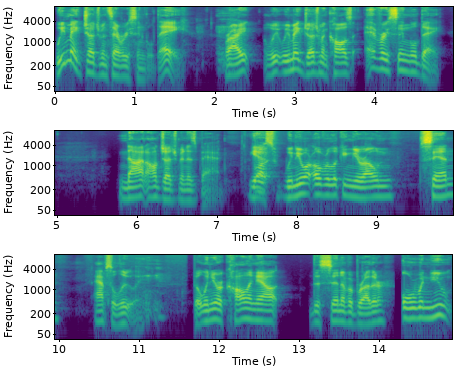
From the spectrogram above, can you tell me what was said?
We make judgments every single day, right? We, we make judgment calls every single day. Not all judgment is bad. Yes, when you are overlooking your own sin, absolutely. But when you are calling out the sin of a brother, or when you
